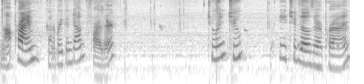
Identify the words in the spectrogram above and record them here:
not prime. Got to break them down farther. 2 and 2. Each of those are prime.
